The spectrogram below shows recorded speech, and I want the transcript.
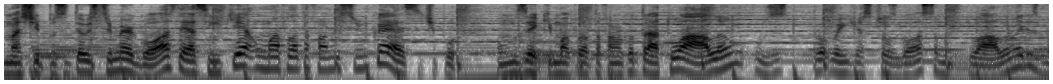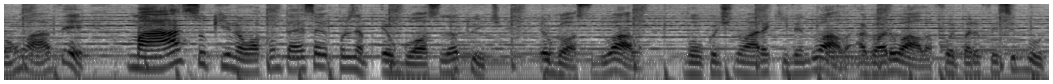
Mas, tipo, se teu streamer gosta, é assim que uma plataforma de stream cresce. Tipo, vamos dizer que uma plataforma contrata o Alan, os, provavelmente as pessoas gostam muito do Alan, eles vão lá ver. Mas o que não acontece é, por exemplo, eu gosto da Twitch, eu gosto do Alan. Vou continuar aqui vendo o Alan. Agora o Alan foi para o Facebook.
